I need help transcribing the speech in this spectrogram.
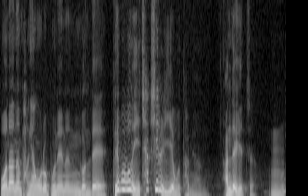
원하는 방향으로 보내는 건데 대부분은 이 착시를 이해 못하면 안 되겠죠. 음?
